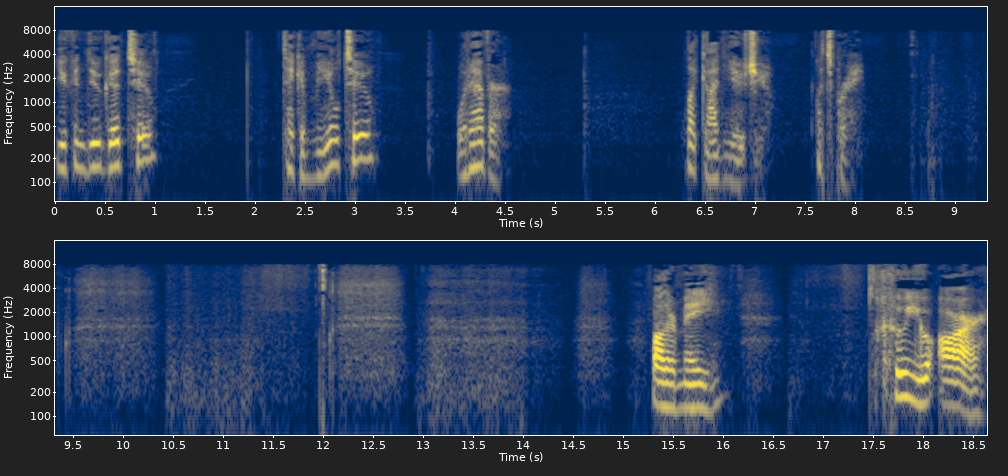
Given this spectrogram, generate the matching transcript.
you can do good to? Take a meal to? Whatever. Let God use you. Let's pray. Father, may who you are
